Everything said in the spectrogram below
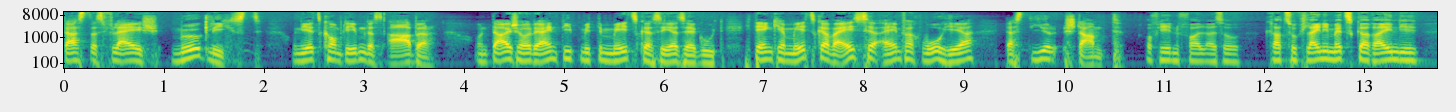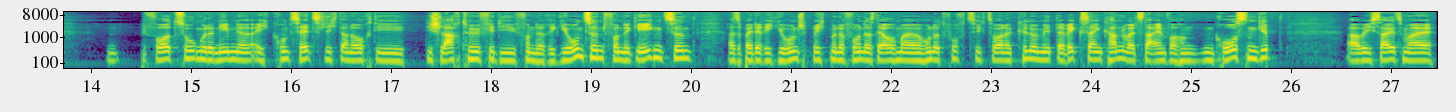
dass das Fleisch möglichst, und jetzt kommt eben das Aber, und da ist auch ein Tipp mit dem Metzger sehr, sehr gut. Ich denke, ein Metzger weiß ja einfach, woher das Tier stammt. Auf jeden Fall. Also gerade so kleine Metzgereien, die bevorzugen oder nehmen ja eigentlich grundsätzlich dann auch die, die Schlachthöfe, die von der Region sind, von der Gegend sind. Also bei der Region spricht man davon, dass der auch mal 150, 200 Kilometer weg sein kann, weil es da einfach einen, einen, großen gibt. Aber ich sage jetzt mal,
